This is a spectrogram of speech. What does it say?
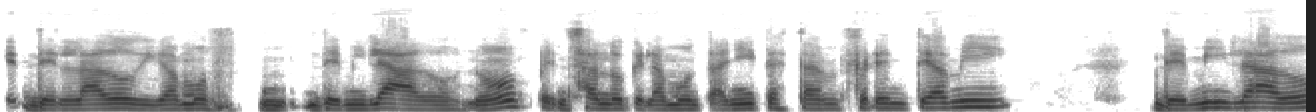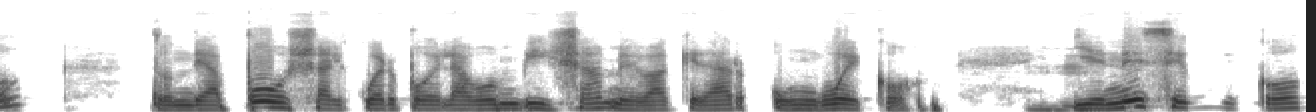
del lado, digamos, de mi lado, ¿no? Pensando que la montañita está enfrente a mí, de mi lado, donde apoya el cuerpo de la bombilla, me va a quedar un hueco. Y en ese hueco,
